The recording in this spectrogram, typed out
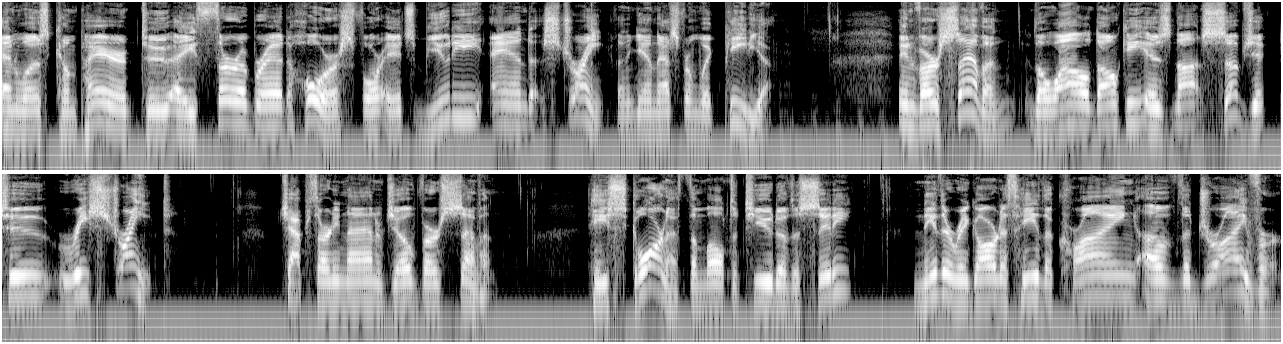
and was compared to a thoroughbred horse for its beauty and strength. And again, that's from Wikipedia. In verse 7, the wild donkey is not subject to restraint. Chapter 39 of Job, verse 7. He scorneth the multitude of the city, neither regardeth he the crying of the driver.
